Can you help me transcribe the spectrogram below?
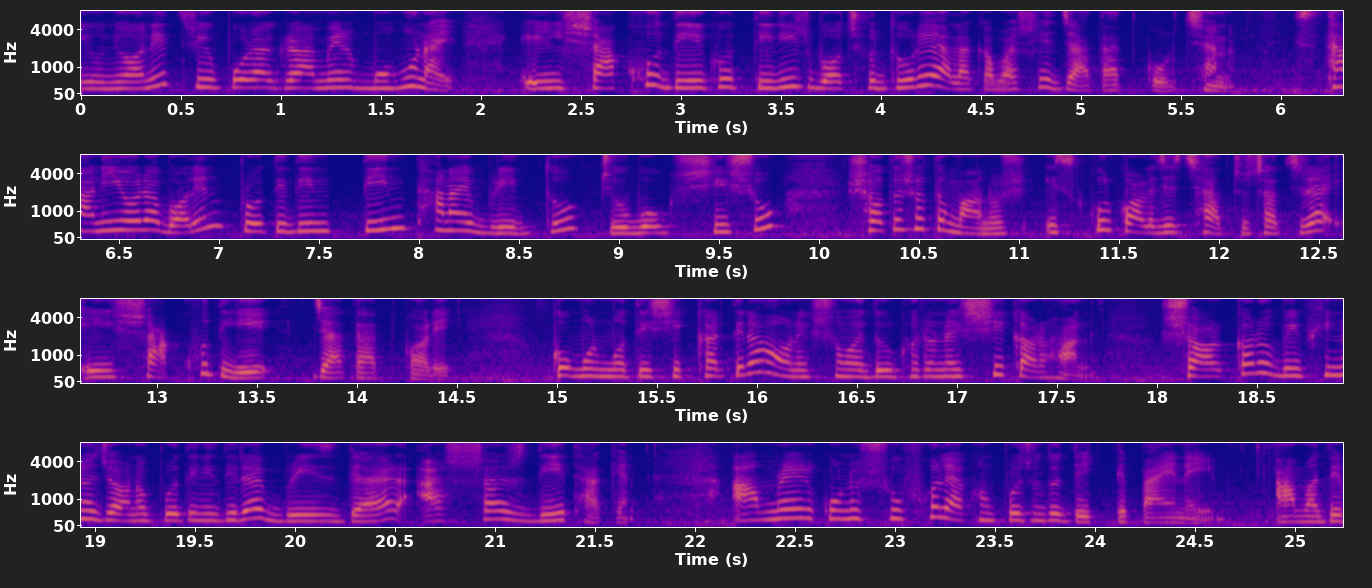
ইউনিয়নে ত্রিপুরা গ্রামের মোহনায় এই শাখো দীর্ঘ তিরিশ বছর ধরে এলাকাবাসী যাতায়াত করছেন। স্থানীয়রা বলেন, প্রতিদিন তিন থানায় বৃদ্ধ, যুবক, শিশু, শত শত মানুষ, স্কুল, কলেজের ছাত্রছাত্রীরা এই সাক্ষ্য দিয়ে যাতায়াত করে। কোমলমতি শিক্ষার্থীরা অনেক সময় দুর্ঘটনার শিকার হন। সরকার ও বিভিন্ন জনপ্রতিনিধিরা ব্রিজ দেওয়ার আশ্বাস দিয়ে থাকেন। আমরা এর কোনো সুফল এখন পর্যন্ত দেখতে পাই নাই। আমাদের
